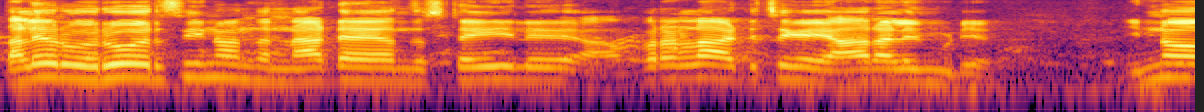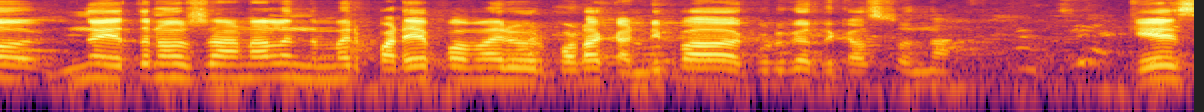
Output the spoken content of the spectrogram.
தலைவர் ஒரு ஒரு சீனும் அந்த நாட்டை அந்த ஸ்டைலு அப்புறம்லாம் அடிச்சுக்க யாராலையும் முடியாது. இன்னும் இன்னும் எத்தனை வருஷம் ஆனாலும் இந்த மாதிரி படையப்பா மாதிரி ஒரு படம் கண்டிப்பாக கொடுக்கறது கஷ்டம் தான் கேஸ்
